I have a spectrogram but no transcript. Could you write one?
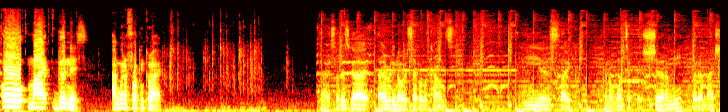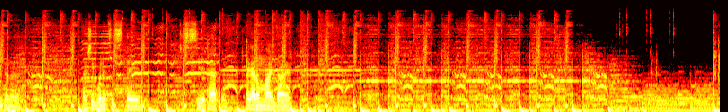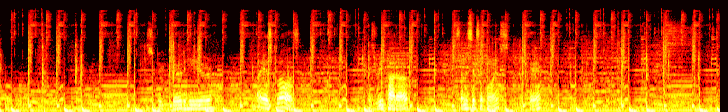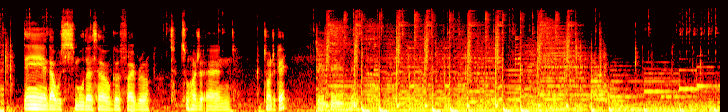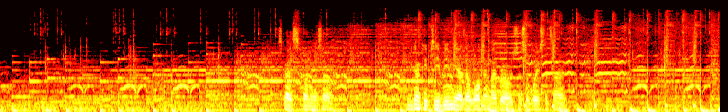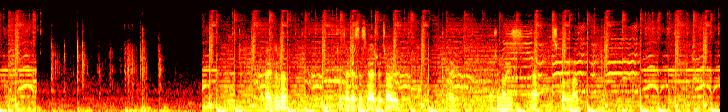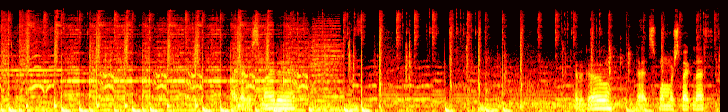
Oh my goodness. I'm gonna fucking cry. Alright, so this guy, I already know his type of accounts. He is like gonna one tip the shit out of me, but I'm actually gonna actually willing to stay just to see it happen. Like I don't mind dying. Should be good here. Oh, he has claws. Let's repot up. 76 hit points. Okay. Damn, that was smooth as hell. Good fight, bro. 200 and 200k. Please be me. This guy's funny as hell. You're gonna keep TBing me as I walk in like bro, it's just a waste of time. Alright, good luck. Cause I guess this guy's retarded. Like, don't you know he's not schooling up? I got a it. That's one more spec left.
